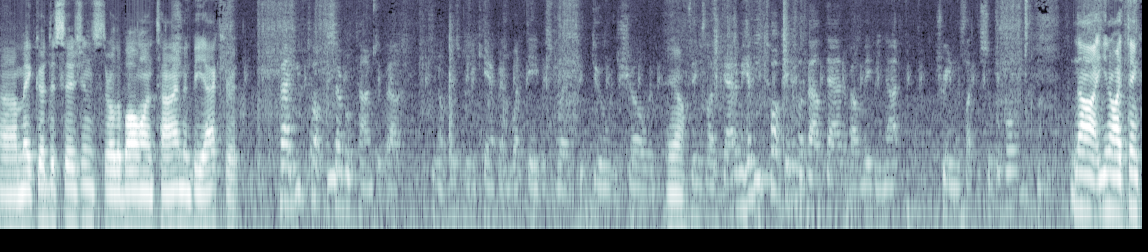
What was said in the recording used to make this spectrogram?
uh, make good decisions, throw the ball on time, and be accurate. Pat, you've talked several times about you know his mini camp and what Davis Webb could do and show and Yeah. things like that. I mean, have you talked to him about that? About maybe not treating this like the Super Bowl? No, you know, I think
